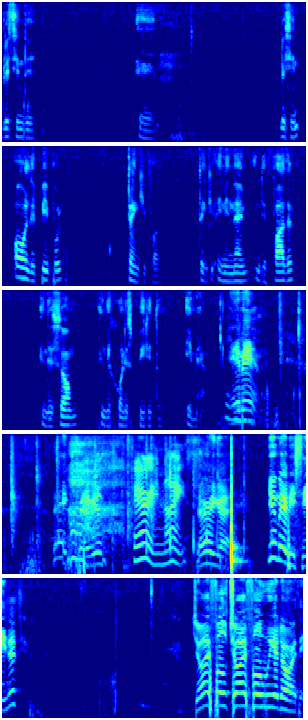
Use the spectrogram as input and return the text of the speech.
blessing the, uh, blessing all the people. Thank you, Father. Thank you in the name in the Father, in the Son, in the Holy Spirit. Amen. Amen. Thanks, Fabian. very nice. Very good. You may be seated. Joyful, joyful, we adore thee.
